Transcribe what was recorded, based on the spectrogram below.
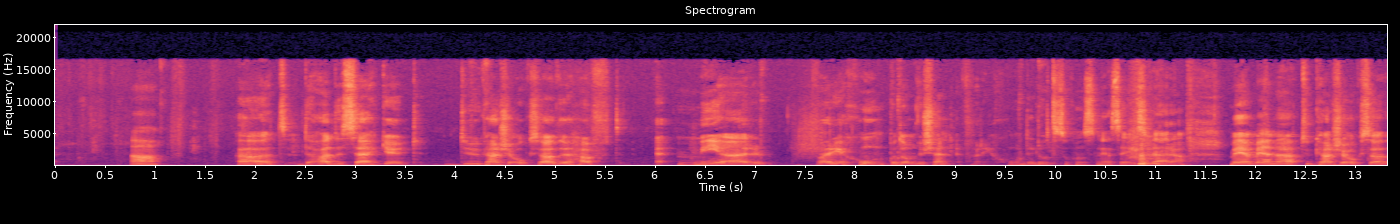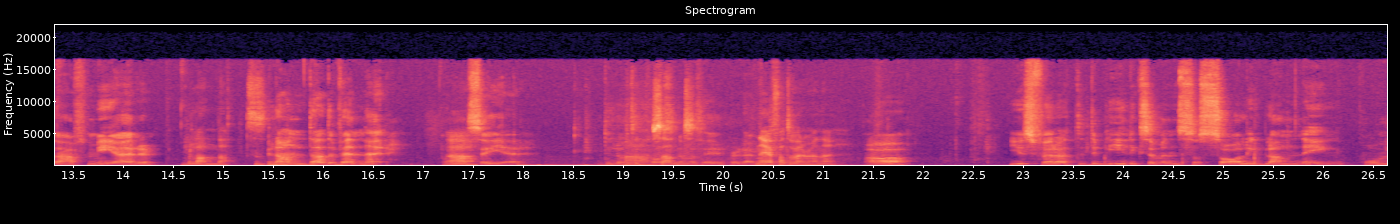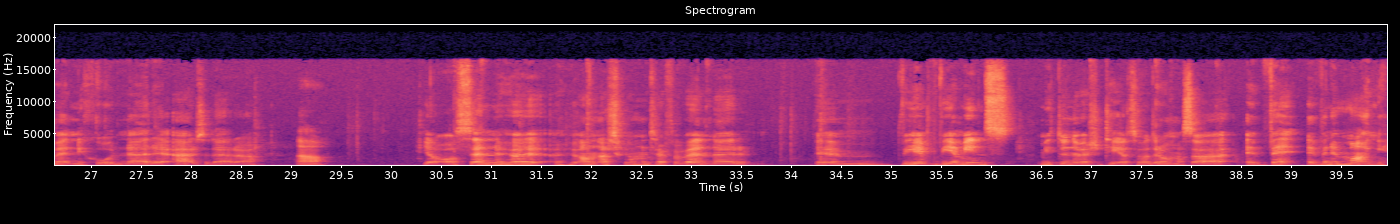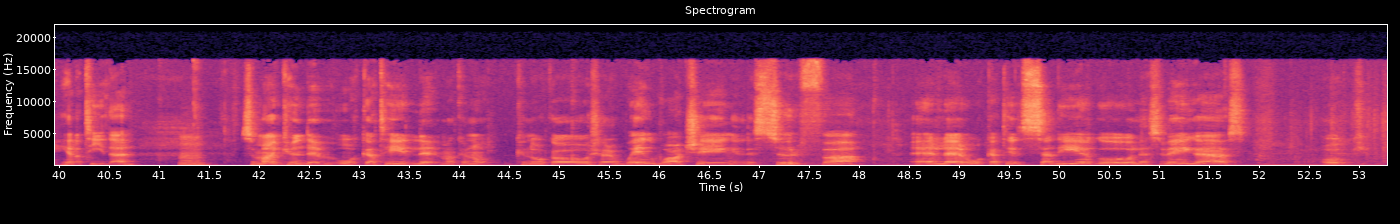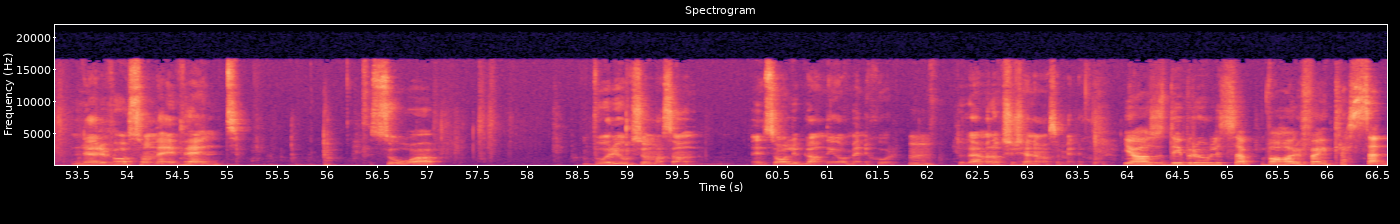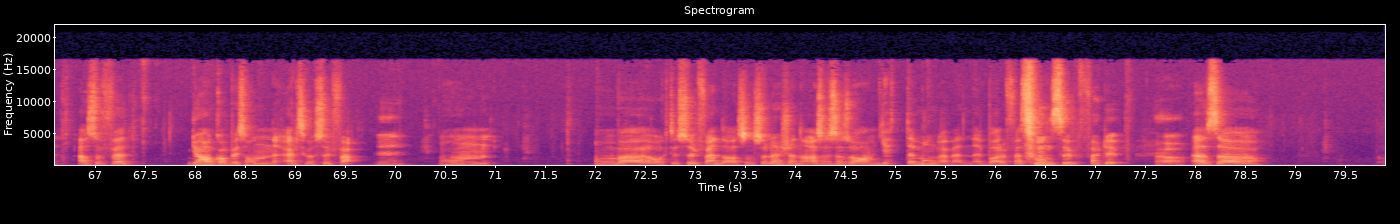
Ja. Att det hade säkert, du kanske också hade haft mer variation på dem du känner. Variation, det låter så konstigt när jag säger sådär. Men jag menar att du kanske också hade haft mer Blandat. blandade vänner. Om Ja. man säger. Det låter Ja, konstigt sant. när man säger det på det där Nej, jag viset. fattar vad du menar. Ja. Just för att det blir liksom en så salig blandning på människor när det är sådär. Ja. Ja, sen hur, hur annars kan man träffa vänner? Um, via, via min, s- mitt universitet så hade de massa even, evenemang hela tiden. Mm. Så man kunde åka till, man kunde, kunde åka och köra whale watching eller surfa eller åka till San Diego, Las Vegas. Och när det var såna event så var det också massa, en salig blandning av människor. Mm. Då lär man också känna massa människor. Ja, alltså det beror lite så här, vad har du för intressen? Alltså för att jag har en kompis, hon älskar att surfa. Mm. Och hon, hon bara åkte och surfade en dag, sen så lär Mm. känna, alltså sen så har hon jättemånga vänner bara för att hon surfar typ. Ja. Alltså...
